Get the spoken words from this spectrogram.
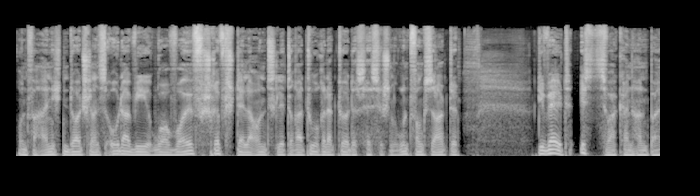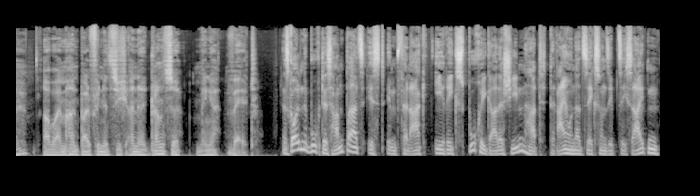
und Vereinigten Deutschlands oder wie Rohr Wolf, Schriftsteller und Literaturredakteur des Hessischen Rundfunks sagte, die Welt ist zwar kein Handball, aber im Handball findet sich eine ganze Menge Welt. Das Goldene Buch des Handballs ist im Verlag Eriks Buchregal erschienen, hat 376 Seiten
